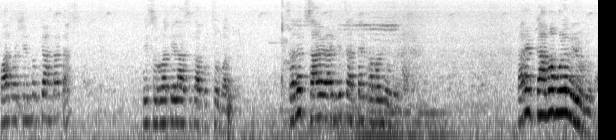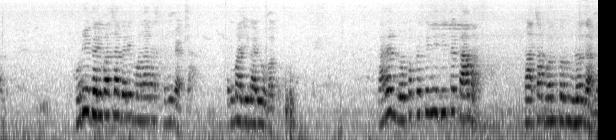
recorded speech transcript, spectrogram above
पाच वर्ष तुमच्या हातात मी सुरुवातीला असंच आपण सोबत सलग सहा वेळा मी चालत्या क्रमांक निवडून कारण कामामुळे मी निवडून कुणी गरीबातला गरीब मला रस्त्याने भेटला तरी माझी गाडी उभा करतो कारण लोकप्रतिनिधीचं काम आहे. काचा बंद करून न जाणं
